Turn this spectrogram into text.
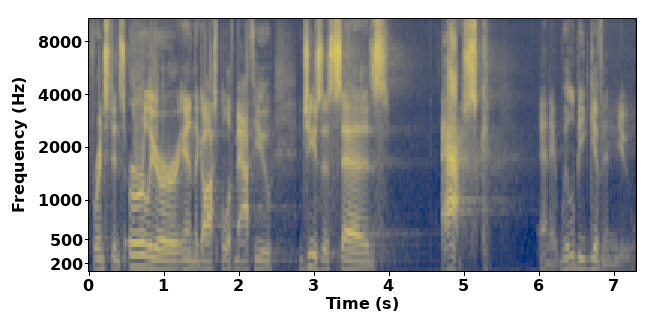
For instance, earlier in the Gospel of Matthew, Jesus says, Ask, and it will be given you.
